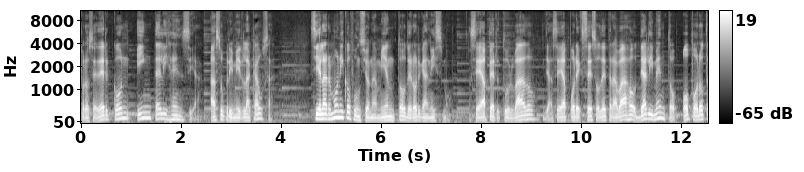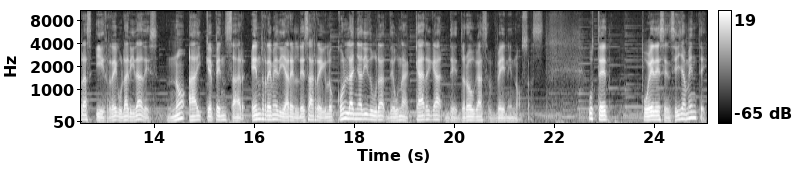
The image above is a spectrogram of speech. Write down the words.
proceder con inteligencia a suprimir la causa. Si el armónico funcionamiento del organismo se ha perturbado, ya sea por exceso de trabajo, de alimento o por otras irregularidades, no hay que pensar en remediar el desarreglo con la añadidura de una carga de drogas venenosas. Usted puede sencillamente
